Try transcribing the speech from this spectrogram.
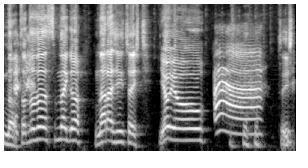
No, to do następnego. Na razie, cześć. Pa! Cześć.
